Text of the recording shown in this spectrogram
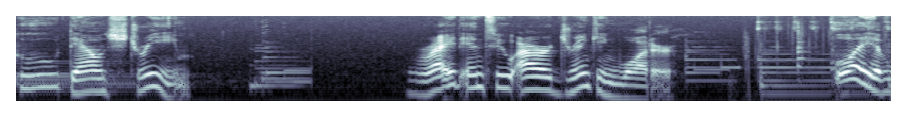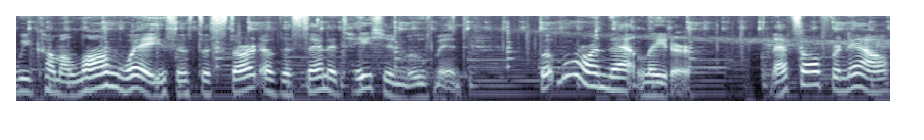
poo downstream right into our drinking water. Boy, have we come a long way since the start of the sanitation movement, but more on that later. That's all for now.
